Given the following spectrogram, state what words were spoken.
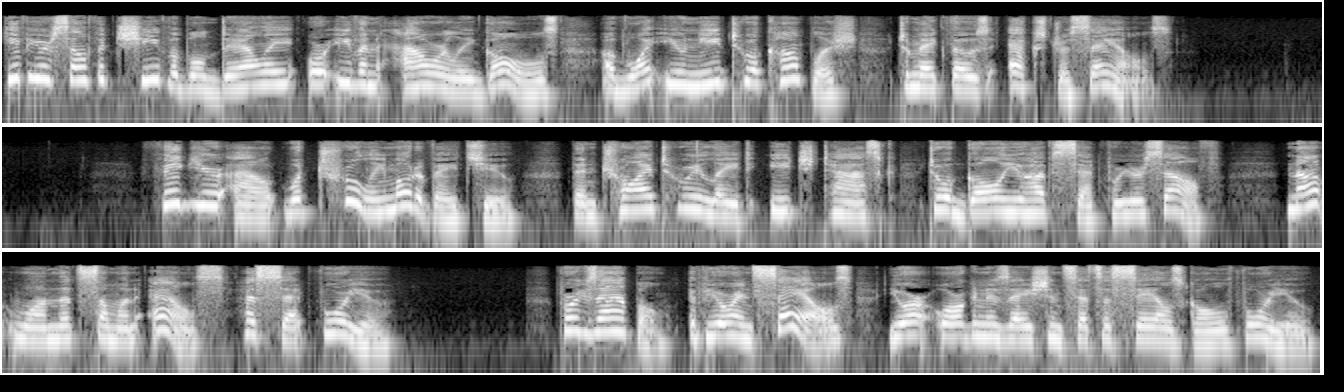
give yourself achievable daily or even hourly goals of what you need to accomplish to make those extra sales. Figure out what truly motivates you, then try to relate each task to a goal you have set for yourself not one that someone else has set for you. For example, if you're in sales, your organization sets a sales goal for you.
